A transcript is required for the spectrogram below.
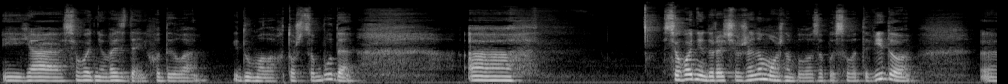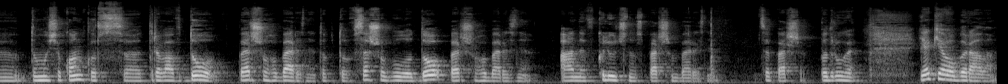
і я сьогодні весь день ходила і думала, хто ж це буде. Е, Сьогодні, до речі, вже не можна було записувати відео, е, тому що конкурс е, тривав до 1 березня, тобто все, що було до 1 березня, а не включно з 1 березня. Це перше. По-друге, як я обирала?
